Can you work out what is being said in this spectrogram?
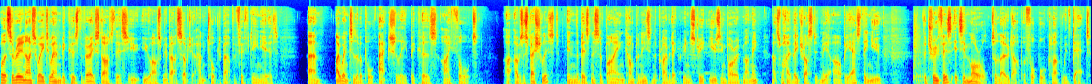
Well, it's a really nice way to end because the very start of this, you, you asked me about a subject I hadn't talked about for 15 years. Um, I went to Liverpool actually because I thought I, was a specialist in the business of buying companies in the private equity industry using borrowed money. That's why they trusted me at RBS. They knew the truth is it's immoral to load up a football club with debt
